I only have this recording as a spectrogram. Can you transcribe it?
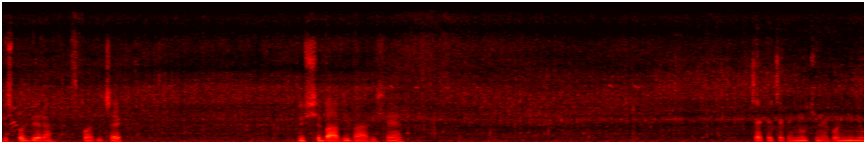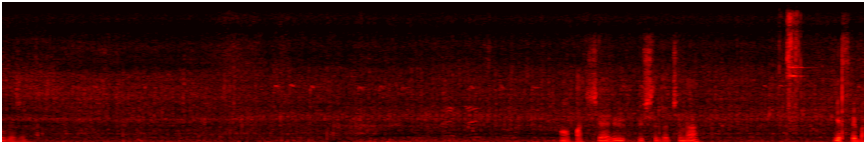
Już podbiera spławiczek. Już się bawi, bawi się. Czekaj, czekaj, nie ucinaj, bo oni mi nie uwierzą. O, patrzcie, ju- już się zaczyna. Jest ryba.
